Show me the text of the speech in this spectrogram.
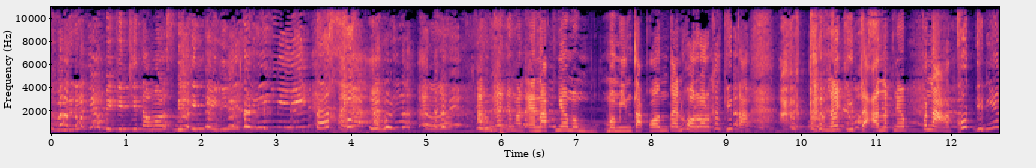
sebenarnya yang bikin kita males bikin kayak gini tuh Lili. Takut. Kayak anda, anda, dengan enaknya mem- meminta konten horor ke kita. Karena kita anaknya penakut jadinya.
